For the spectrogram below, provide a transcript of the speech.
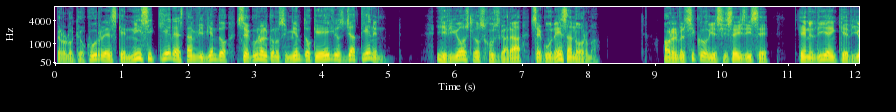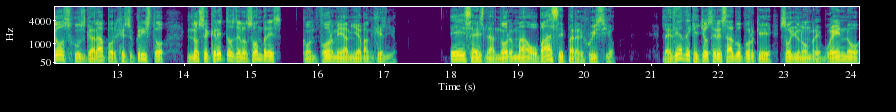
Pero lo que ocurre es que ni siquiera están viviendo según el conocimiento que ellos ya tienen. Y Dios los juzgará según esa norma. Ahora el versículo 16 dice, en el día en que Dios juzgará por Jesucristo los secretos de los hombres conforme a mi evangelio. Esa es la norma o base para el juicio. La idea de que yo seré salvo porque soy un hombre bueno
